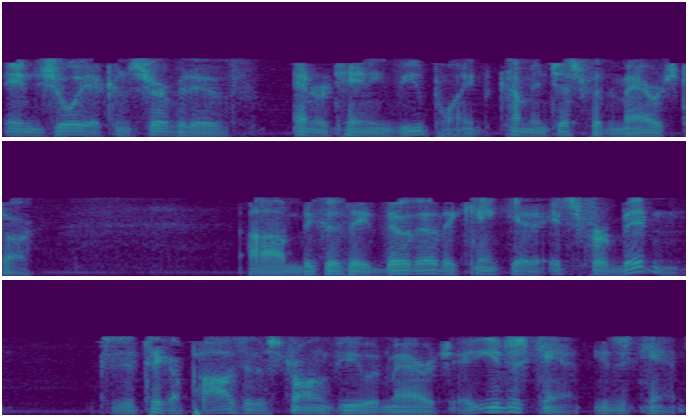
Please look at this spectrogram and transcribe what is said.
enjoy a conservative, entertaining viewpoint come in just for the marriage talk um, because they they're there they can't get it. It's forbidden to take a positive, strong view in marriage. You just can't. You just can't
